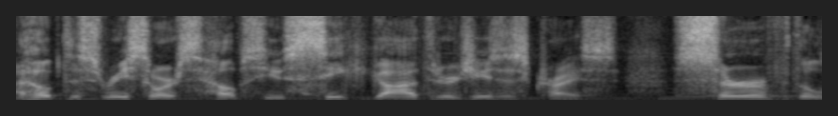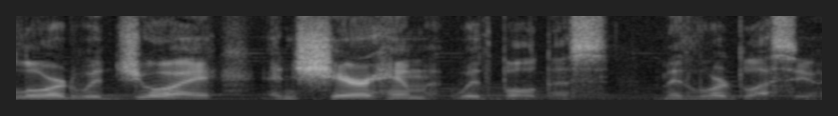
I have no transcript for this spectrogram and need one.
I hope this resource helps you seek God through Jesus Christ, serve the Lord with joy, and share Him with boldness. May the Lord bless you.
